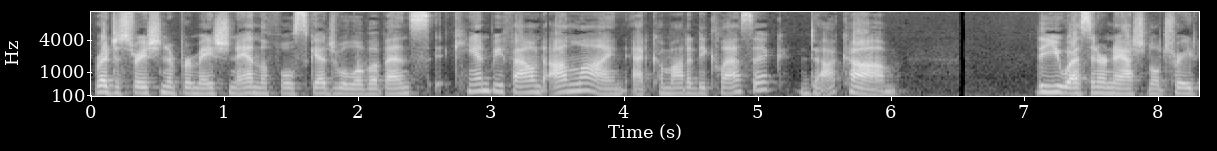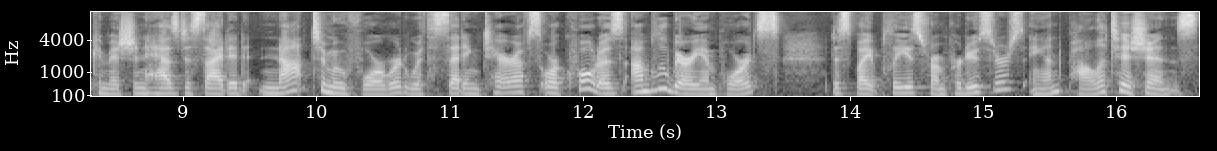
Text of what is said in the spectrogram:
Registration information and the full schedule of events can be found online at commodityclassic.com. The U.S. International Trade Commission has decided not to move forward with setting tariffs or quotas on blueberry imports, despite pleas from producers and politicians.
